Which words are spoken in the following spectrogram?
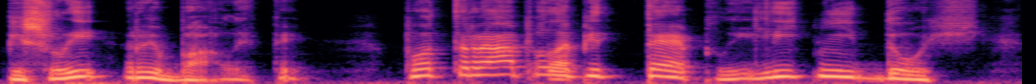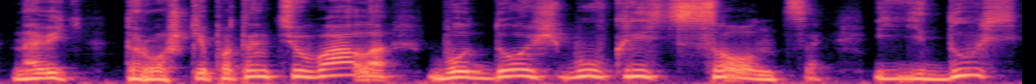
пішли рибалити. Потрапила під теплий літній дощ, навіть трошки потанцювала, бо дощ був крізь сонце, і дідусь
